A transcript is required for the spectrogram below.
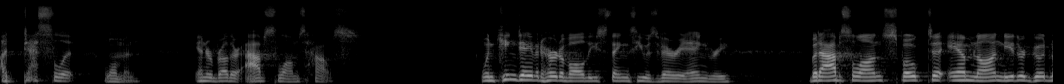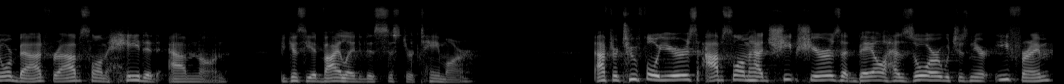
a desolate woman in her brother Absalom's house. When King David heard of all these things, he was very angry. But Absalom spoke to Amnon, neither good nor bad, for Absalom hated Amnon because he had violated his sister Tamar. After two full years, Absalom had sheep shears at Baal Hazor, which is near Ephraim.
